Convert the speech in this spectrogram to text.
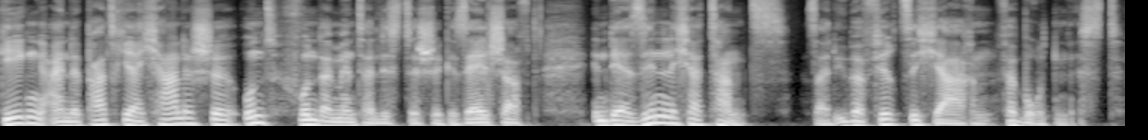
gegen eine patriarchalische und fundamentalistische Gesellschaft, in der sinnlicher Tanz seit über 40 Jahren verboten ist.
